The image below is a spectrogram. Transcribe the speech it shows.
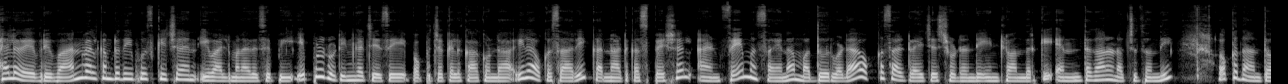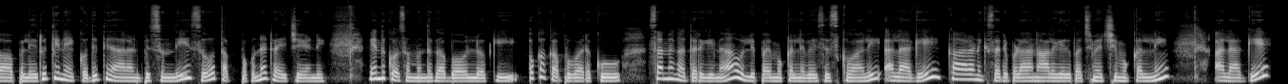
Hello everyone welcome to Deepu's kitchen ఇవాళ మన రెసిపీ ఎప్పుడు రొటీన్గా చేసే పప్పు చెక్కలు కాకుండా ఇలా ఒకసారి కర్ణాటక స్పెషల్ అండ్ ఫేమస్ అయిన మద్దూర్ వడ ఒక్కసారి ట్రై చేసి చూడండి. ఇంట్లో అందరికీ ఎంతగానో నచ్చుతుంది. ఒక్కదాంతో ఆపలేరు తినే కొద్దీ తినాలనిపిస్తుంది. సో తప్పకుండా ట్రై చేయండి. ఎందుకోసం ముందుగా బౌల్లోకి ఒక కప్పు వరకు సన్నగా తరిగిన ఉల్లిపాయ ముక్కల్ని వేసేసుకోవాలి. అలాగే కారానికి సరిపడా నాలుగైదు పచ్చిమిర్చి ముక్కల్ని అలాగే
